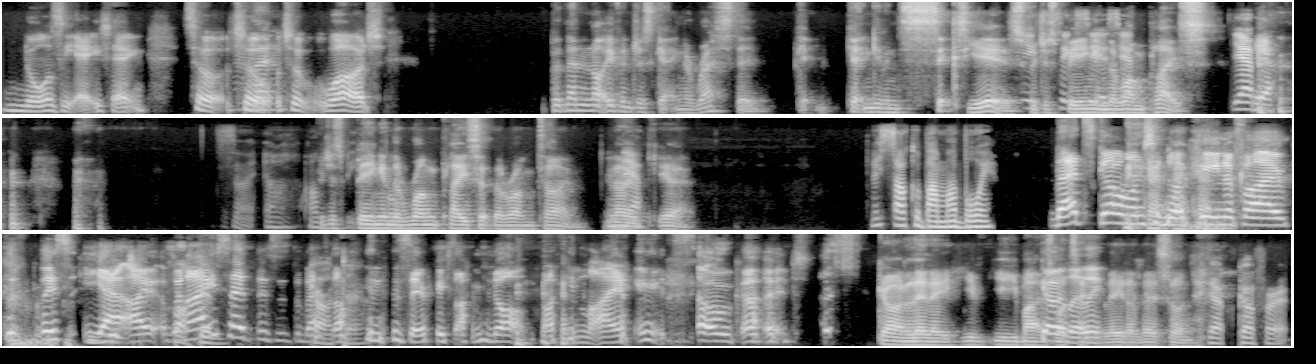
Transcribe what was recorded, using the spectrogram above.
nauseating to to Then- to watch. but then not even just getting arrested, get, getting given six years for just six being in the yeah. wrong place, Yeah. Yeah. Like, oh, for just being in the wrong place at the wrong time. Yeah. Like, yeah. Let's talk about my boy. Let's go on to Narkina Five. This, yeah, I when I said this is the best goddamn. arc in the series, I'm not fucking lying. It's so good. Go on, Lily. You you might as well Lily. take the lead on this one. Yep, go for it.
